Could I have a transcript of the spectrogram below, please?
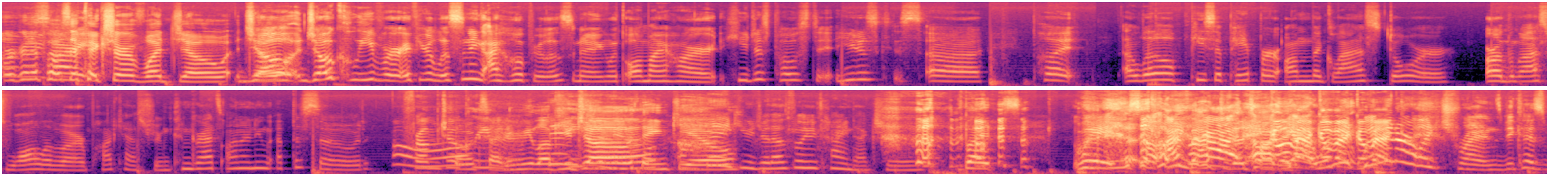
We're going to post Sorry. a picture of what Joe Joe Joe Joe Cleaver, if you're listening, I hope you're listening with all my heart. He just posted he just uh put a little piece of paper on the glass door or the glass wall of our podcast room. Congrats on a new episode. From Joe so Cleaver. exciting. We love you, Thank Joe. you. Thank you. Oh, thank you, Joe. That's really kind actually. But Wait, so I Coming forgot. back to the topic. Go yeah, back, go women, back, go women back. are like trends because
